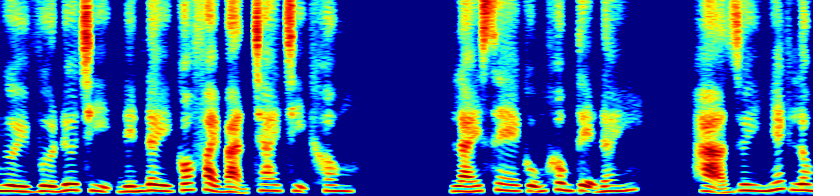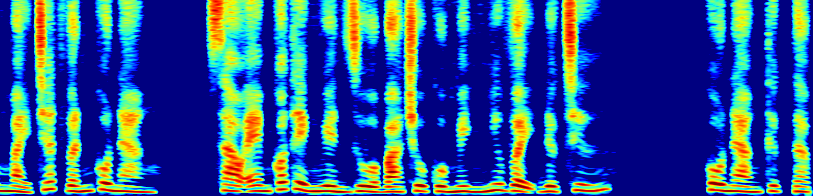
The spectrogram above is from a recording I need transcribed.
người vừa đưa chị đến đây có phải bạn trai chị không? Lái xe cũng không tệ đấy. Hạ Duy nhếch lông mày chất vấn cô nàng. Sao em có thể nguyền rùa bà chủ của mình như vậy được chứ? Cô nàng thực tập,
